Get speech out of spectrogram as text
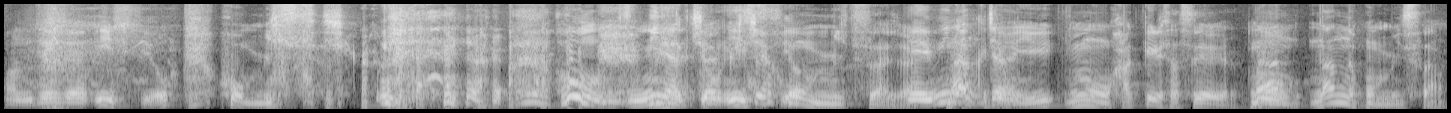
あの全然いいっすよ。本見てたじゃん。本見なくてもいいっすよ。本見てたじゃん。え見なくてももうはっきりさせようよ、なん、何の本見てたの？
